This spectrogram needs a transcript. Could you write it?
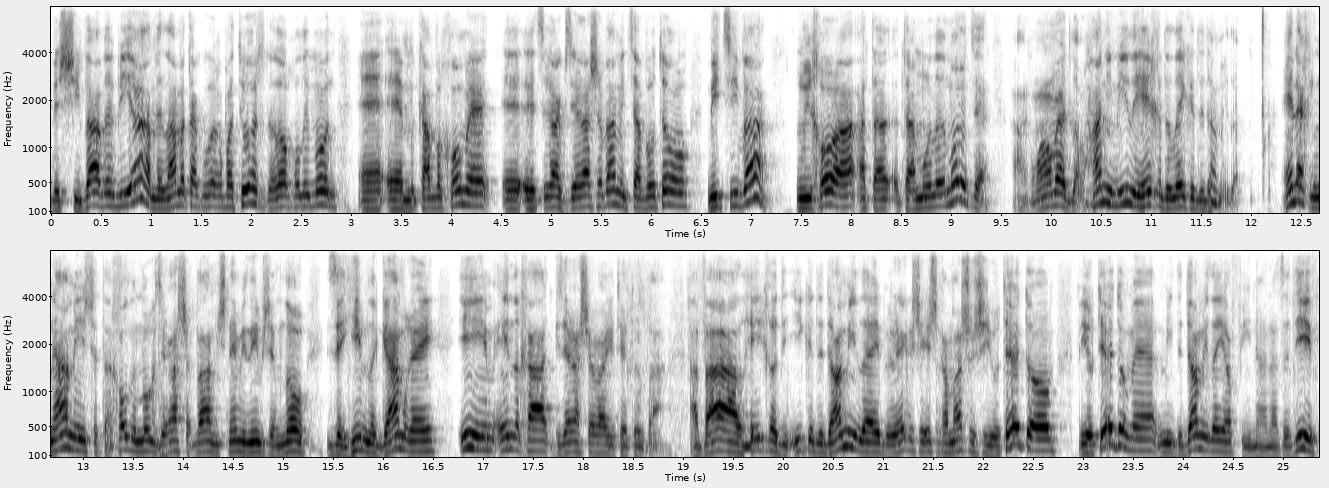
ושיבה וביאה, ולמה אתה כל כך בטוח שאתה לא יכול ללמוד אה, אה, קו וחומר, אה, גזירה שווה מצוותו מציבה. לכאורה אתה, אתה אמור ללמוד את זה. הגמרא אומרת לו, הני מילי היכא דליקא דדמי לה. אין הכי נמי שאתה יכול ללמוד גזירה שווה משני מילים שהם לא זהים לגמרי, אם אין לך גזירה שווה יותר טובה. אבל היכא דאיכא דדמי לה, ברגע שיש לך משהו שיותר טוב ויותר דומה מדדמי לה יפינן, אז עדיף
